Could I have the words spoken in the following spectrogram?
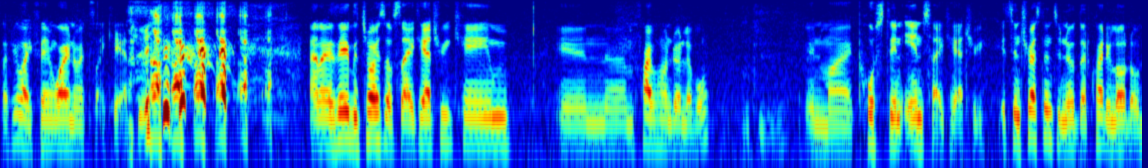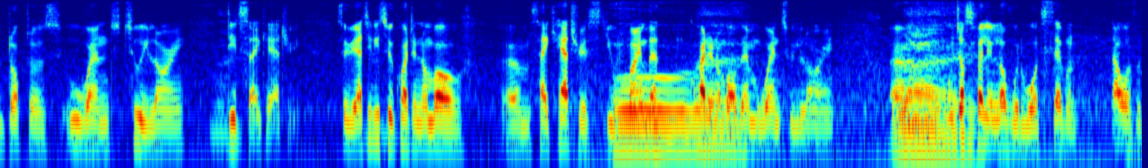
So I feel like saying, why not psychiatry? and I say the choice of psychiatry came in um, 500 level Okay. in my posting in psychiatry. It's interesting to note that quite a lot of doctors who went to Ilorin did psychiatry. So if you actually took quite a number of um, psychiatrists, you would find that Oh, quite a number of them went to Ilorin. Um, We just fell in love with Ward 7. That was the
